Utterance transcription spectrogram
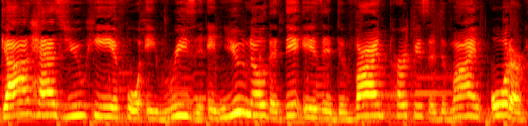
God has you here for a reason, and you know that there is a divine purpose, a divine order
